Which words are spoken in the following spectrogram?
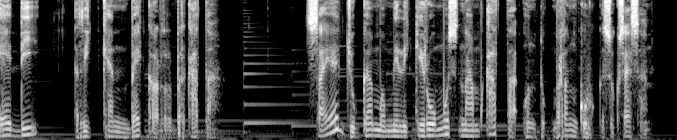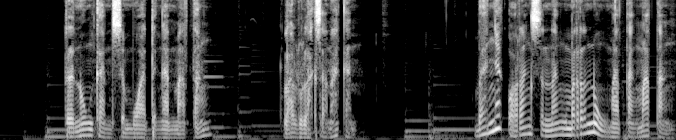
Eddie Rickenbacker berkata, "Saya juga memiliki rumus enam kata untuk merengguh kesuksesan. Renungkan semua dengan matang, lalu laksanakan." Banyak orang senang merenung matang-matang,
